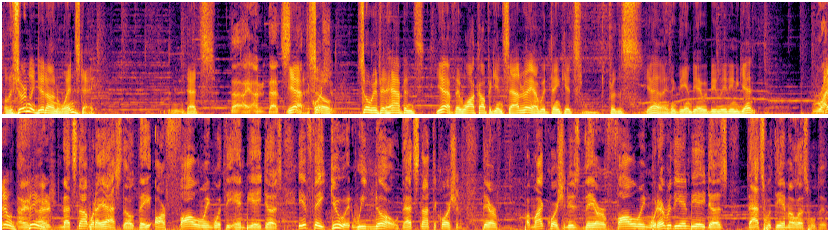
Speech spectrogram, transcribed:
Well, they certainly did on Wednesday. That's That I that's yeah. not the So question. So if it happens, yeah, if they walk off again Saturday, I would think it's for this. Yeah, I think the NBA would be leading again. I don't I- think. I- that's not what I asked, though. They are following what the NBA does. If they do it, we know that's not the question. They're. My question is, they are following whatever the NBA does. That's what the MLS will do.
